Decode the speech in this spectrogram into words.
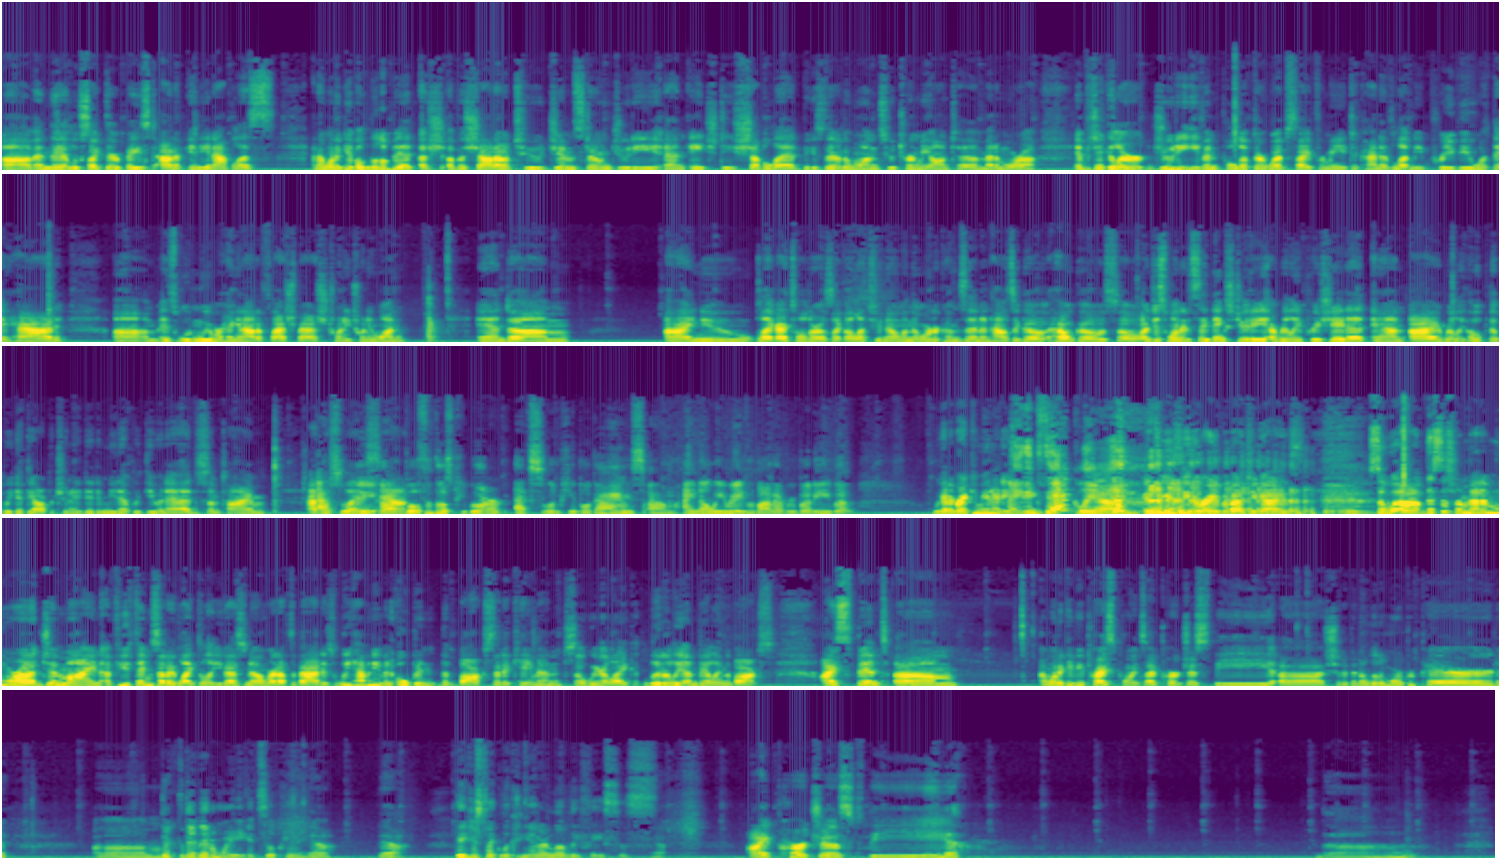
Uh, and they, it looks like they're based out of Indianapolis. And I want to give a little bit of a shout out to Gemstone Judy and HD Chevaled because they're the ones who turned me on to Metamora. In particular, Judy even pulled up their website for me to kind of let me preview what they had. Um, is when we were hanging out at Flash Bash 2021. And um, I knew, like I told her, I was like, I'll let you know when the order comes in and how's it go, how it goes. So I just wanted to say thanks, Judy. I really appreciate it, and I really hope that we get the opportunity to meet up with you and Ed sometime at Absolutely. this place. Yeah. Uh, both of those people are excellent people, guys. Um, I know we rave about everybody, but we got a great community. exactly. Yeah, it's easy to rave about you guys. So uh, this is from Metamora Gem Mine. A few things that I'd like to let you guys know right off the bat is we haven't even opened the box that it came in. So we're like literally unveiling the box. I spent, um, I want to give you price points. I purchased the, uh, should have been a little more prepared. Um, They're they're gonna wait. It's okay. yeah, yeah. They just like looking at our lovely faces. Yeah. I purchased the the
